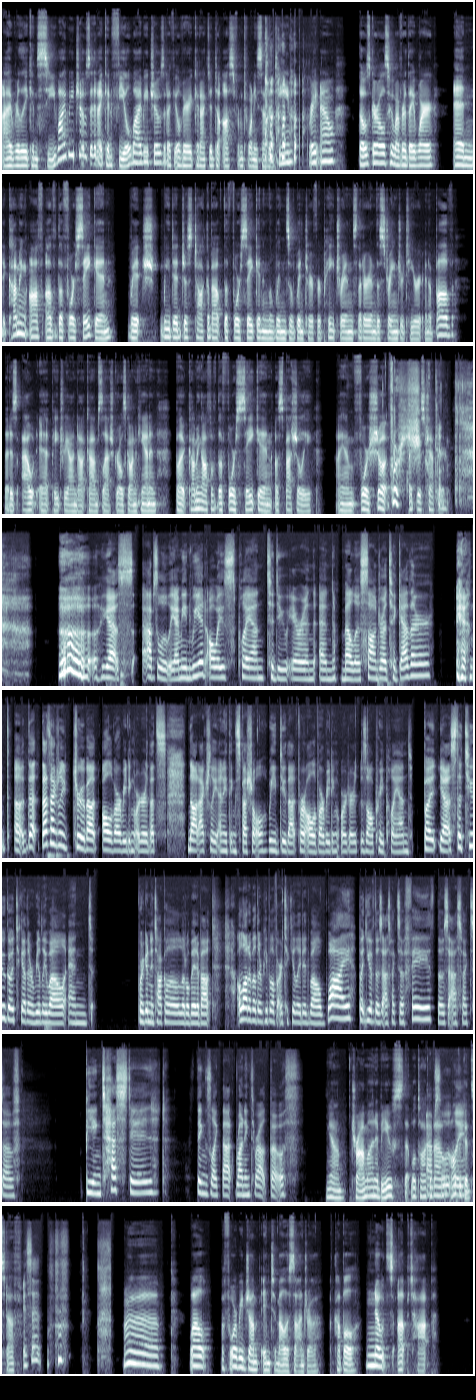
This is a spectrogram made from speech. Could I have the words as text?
I really can see why we chose it. I can feel why we chose it. I feel very connected to us from 2017 right now. Those girls, whoever they were, and coming off of The Forsaken, which we did just talk about The Forsaken and the Winds of Winter for patrons that are in the Stranger tier and above. That is out at patreon.com slash girls gone canon. But coming off of The Forsaken, especially, I am foreshook at this chapter. yes, absolutely. I mean, we had always planned to do Aeron and Melisandre together. And uh, that that's actually true about all of our reading order. That's not actually anything special. We do that for all of our reading order. It was all pre-planned. But yes, the two go together really well and we're going to talk a little bit about a lot of other people have articulated well why, but you have those aspects of faith, those aspects of being tested, things like that running throughout both. Yeah, trauma and abuse that we'll talk about, all the good stuff. Is it? Uh, well, before we jump into Melisandre, a couple notes up top.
